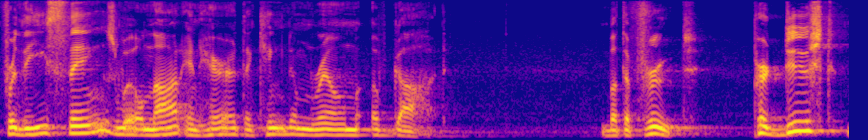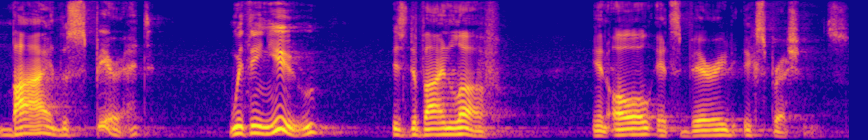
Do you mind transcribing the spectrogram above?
for these things will not inherit the kingdom realm of God? But the fruit produced by the Spirit within you is divine love in all its varied expressions.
